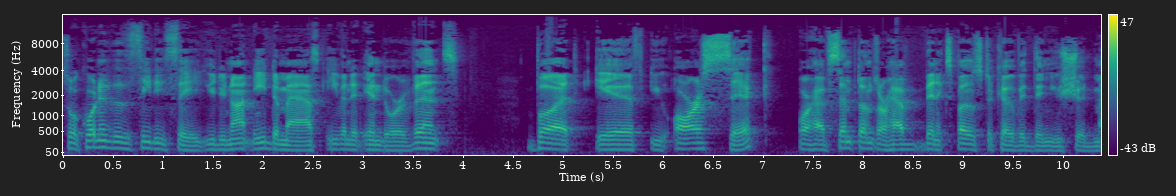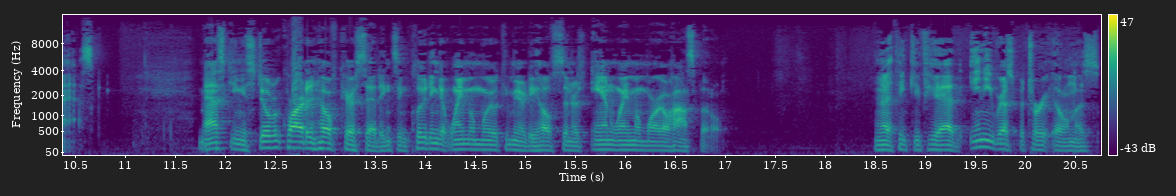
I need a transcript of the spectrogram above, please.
So, according to the CDC, you do not need to mask even at indoor events, but if you are sick or have symptoms or have been exposed to COVID, then you should mask. Masking is still required in healthcare settings, including at Wayne Memorial Community Health Centers and Wayne Memorial Hospital. And I think if you have any respiratory illness,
